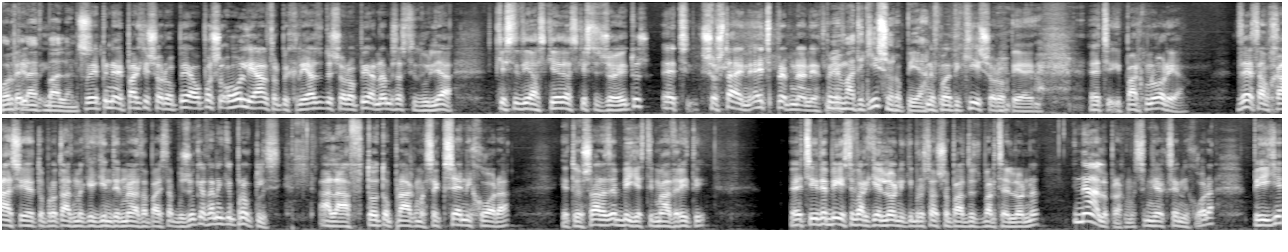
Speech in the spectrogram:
Work-life Πρέπει- balance. Πρέπει να υπάρχει ισορροπία. Όπως όλοι οι άνθρωποι χρειάζονται ισορροπία ανάμεσα στη δουλειά και στη διασκέδαση και στη ζωή τους. Έτσι. Σωστά είναι. Έτσι πρέπει να είναι οι αθλητές. Πνευματική ισορροπία. Πνευματική ισορροπία είναι. Έτσι. Υπάρχουν όρια. Δεν θα χάσει το πρωτάθλημα και εκείνη την μέρα θα πάει στα μπουζούκια, θα είναι και πρόκληση. Αλλά αυτό το πράγμα σε ξένη χώρα, γιατί ο Σάρας δεν πήγε στη Μαδρίτη, έτσι, ή δεν πήγε στη Βαρκελόνη και μπροστά στου οπαδού της Μπαρσελόνα. Είναι άλλο πράγμα. Σε μια ξένη χώρα πήγε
